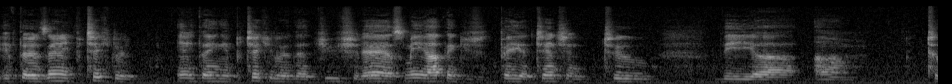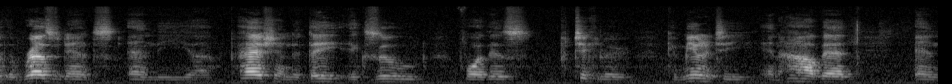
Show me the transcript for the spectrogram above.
if there's any particular anything in particular that you should ask me. I think you should pay attention to the uh, um, to the residents and the uh, passion that they exude for this particular community and how that and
